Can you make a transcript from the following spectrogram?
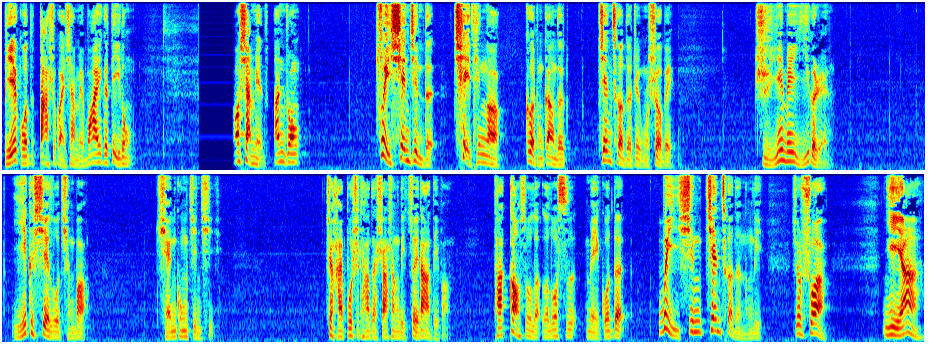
别国的大使馆下面挖一个地洞，然后下面安装最先进的窃听啊，各种各样的监测的这种设备，只因为一个人，一个泄露情报，前功尽弃。这还不是他的杀伤力最大的地方，他告诉了俄罗斯、美国的卫星监测的能力，就是说，你呀，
